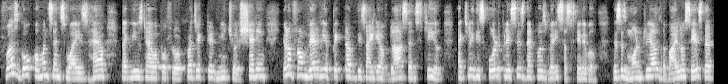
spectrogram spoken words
first go common sense wise have like we used to have upper floor projected mutual shedding. You know from where we have picked up this idea of glass and steel actually these cold places that was very sustainable. This is montreal the bylaw says that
